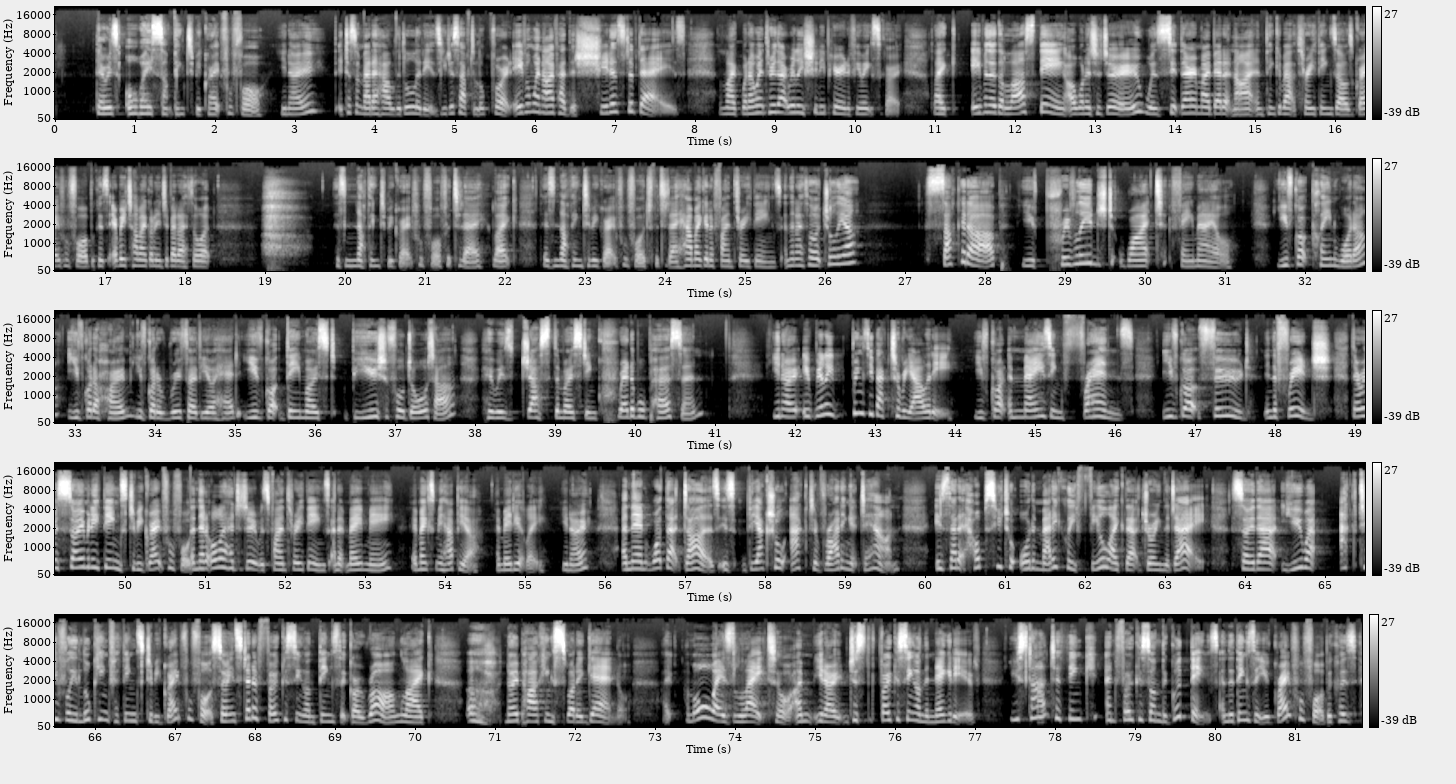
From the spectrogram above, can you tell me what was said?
There is always something to be grateful for, you know? It doesn't matter how little it is, you just have to look for it. Even when I've had the shittest of days, and like when I went through that really shitty period a few weeks ago, like even though the last thing I wanted to do was sit there in my bed at night and think about three things I was grateful for, because every time I got into bed, I thought, oh, there's nothing to be grateful for for today. Like, there's nothing to be grateful for for today. How am I going to find three things? And then I thought, Julia, suck it up, You've privileged white female. You've got clean water, you've got a home, you've got a roof over your head, you've got the most beautiful daughter who is just the most incredible person. You know, it really brings you back to reality. You've got amazing friends. You've got food in the fridge. There are so many things to be grateful for. And then all I had to do was find three things, and it made me, it makes me happier immediately you know? And then what that does is the actual act of writing it down is that it helps you to automatically feel like that during the day so that you are actively looking for things to be grateful for. So instead of focusing on things that go wrong, like, oh, no parking spot again, or I, am always late, or I'm, you know, just focusing on the negative, you start to think and focus on the good things and the things that you're grateful for because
